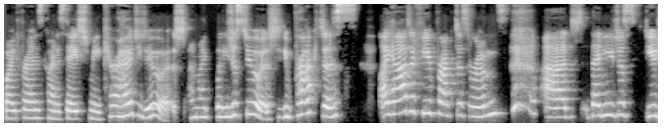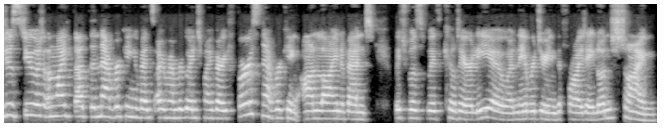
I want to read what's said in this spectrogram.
my friends kind of say to me kara how do you do it? I'm like well you just do it. You practice. I had a few practice rooms and then you just you just do it. And like that, the networking events, I remember going to my very first networking online event, which was with Kildare Leo, and they were doing the Friday lunchtime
